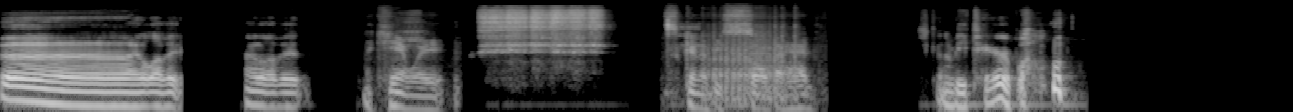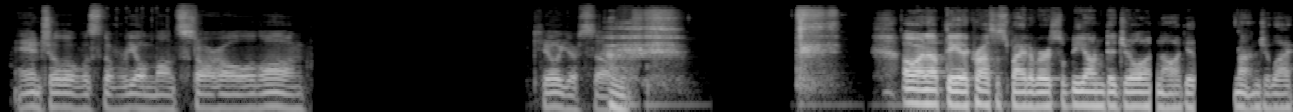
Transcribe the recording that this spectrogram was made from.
I love it. I love it. I can't wait. It's gonna be so bad. It's gonna be terrible. Angela was the real monster all along. Kill yourself. oh, an update across the Spider Verse will be on digital in August, not in July.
